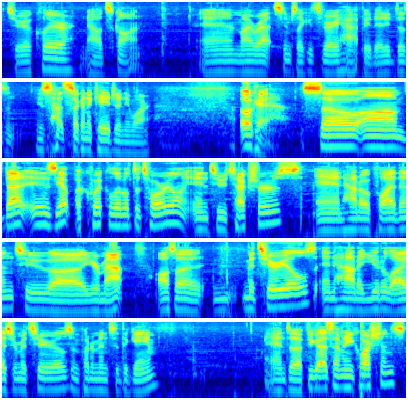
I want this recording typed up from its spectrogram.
material clear, now it's gone. And my rat seems like he's very happy that he doesn't, he's not stuck in a cage anymore. Okay, so um, that is, yep, a quick little tutorial into textures and how to apply them to uh, your map. Also, materials and how to utilize your materials and put them into the game. And uh, if you guys have any questions,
